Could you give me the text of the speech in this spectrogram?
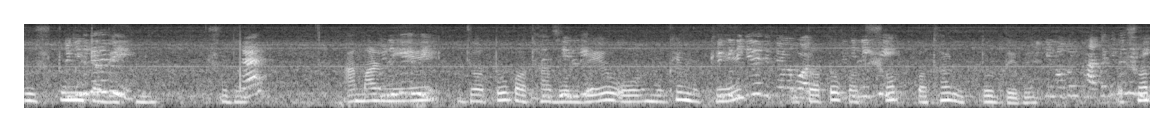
দুষ্টুমিটা দেখুন। শুধু হ্যাঁ? আমার মেয়ে যত কথা বলবে ওর মুখে মুখে। তত? সব কথার উত্তর দেবে। সব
